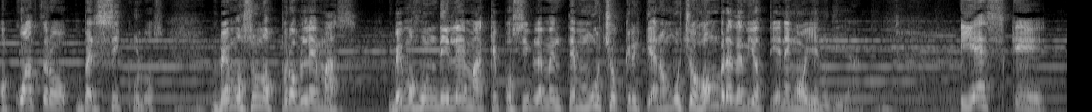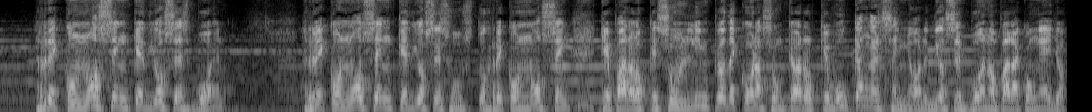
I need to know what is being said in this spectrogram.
o cuatro versículos vemos unos problemas vemos un dilema que posiblemente muchos cristianos, muchos hombres de Dios tienen hoy en día. Y es que reconocen que Dios es bueno. Reconocen que Dios es justo, reconocen que para los que son limpios de corazón, que para los que buscan al Señor, Dios es bueno para con ellos.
